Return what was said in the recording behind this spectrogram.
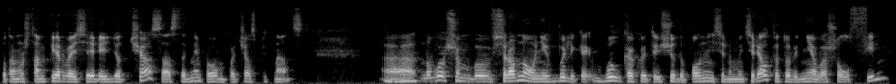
потому что там первая серия идет час, а остальные, по-моему, по час 15. Mm-hmm. Ну, в общем, все равно у них были, был какой-то еще дополнительный материал, который не вошел в фильм,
